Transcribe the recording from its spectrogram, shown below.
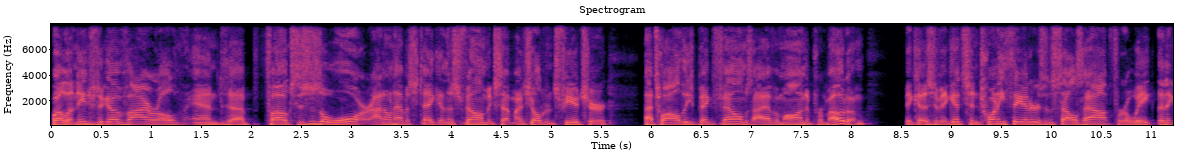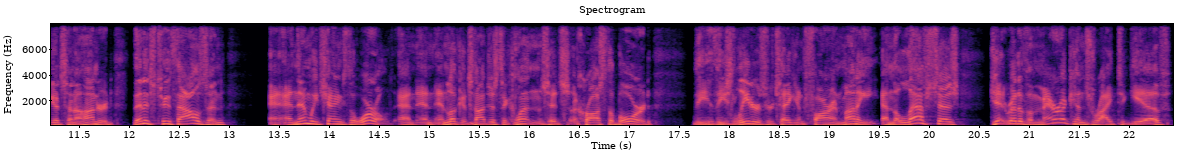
Well, it needs to go viral, and folks, this is a war. I don't have a stake in this film except my children's future. That's why all these big films I have them on to promote them. Because if it gets in 20 theaters and sells out for a week, then it gets in 100, then it's 2,000 and, and, then we change the world. And, and, and look, it's not just the Clintons. It's across the board. These, these leaders are taking foreign money. And the left says, get rid of Americans' right to give.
